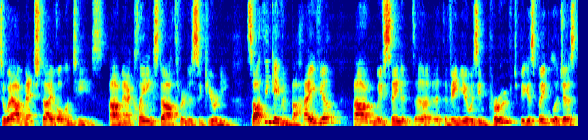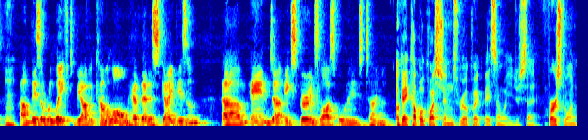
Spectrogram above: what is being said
to our match day volunteers, um, our cleaning staff through to security. So I think even behaviour um, we've seen it uh, at the venue has improved because people are just mm. um, there's a relief to be able to come along, have that escapism, um, and uh, experience live sport and entertainment. Okay, a couple of questions real quick based on what you just said. First one,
